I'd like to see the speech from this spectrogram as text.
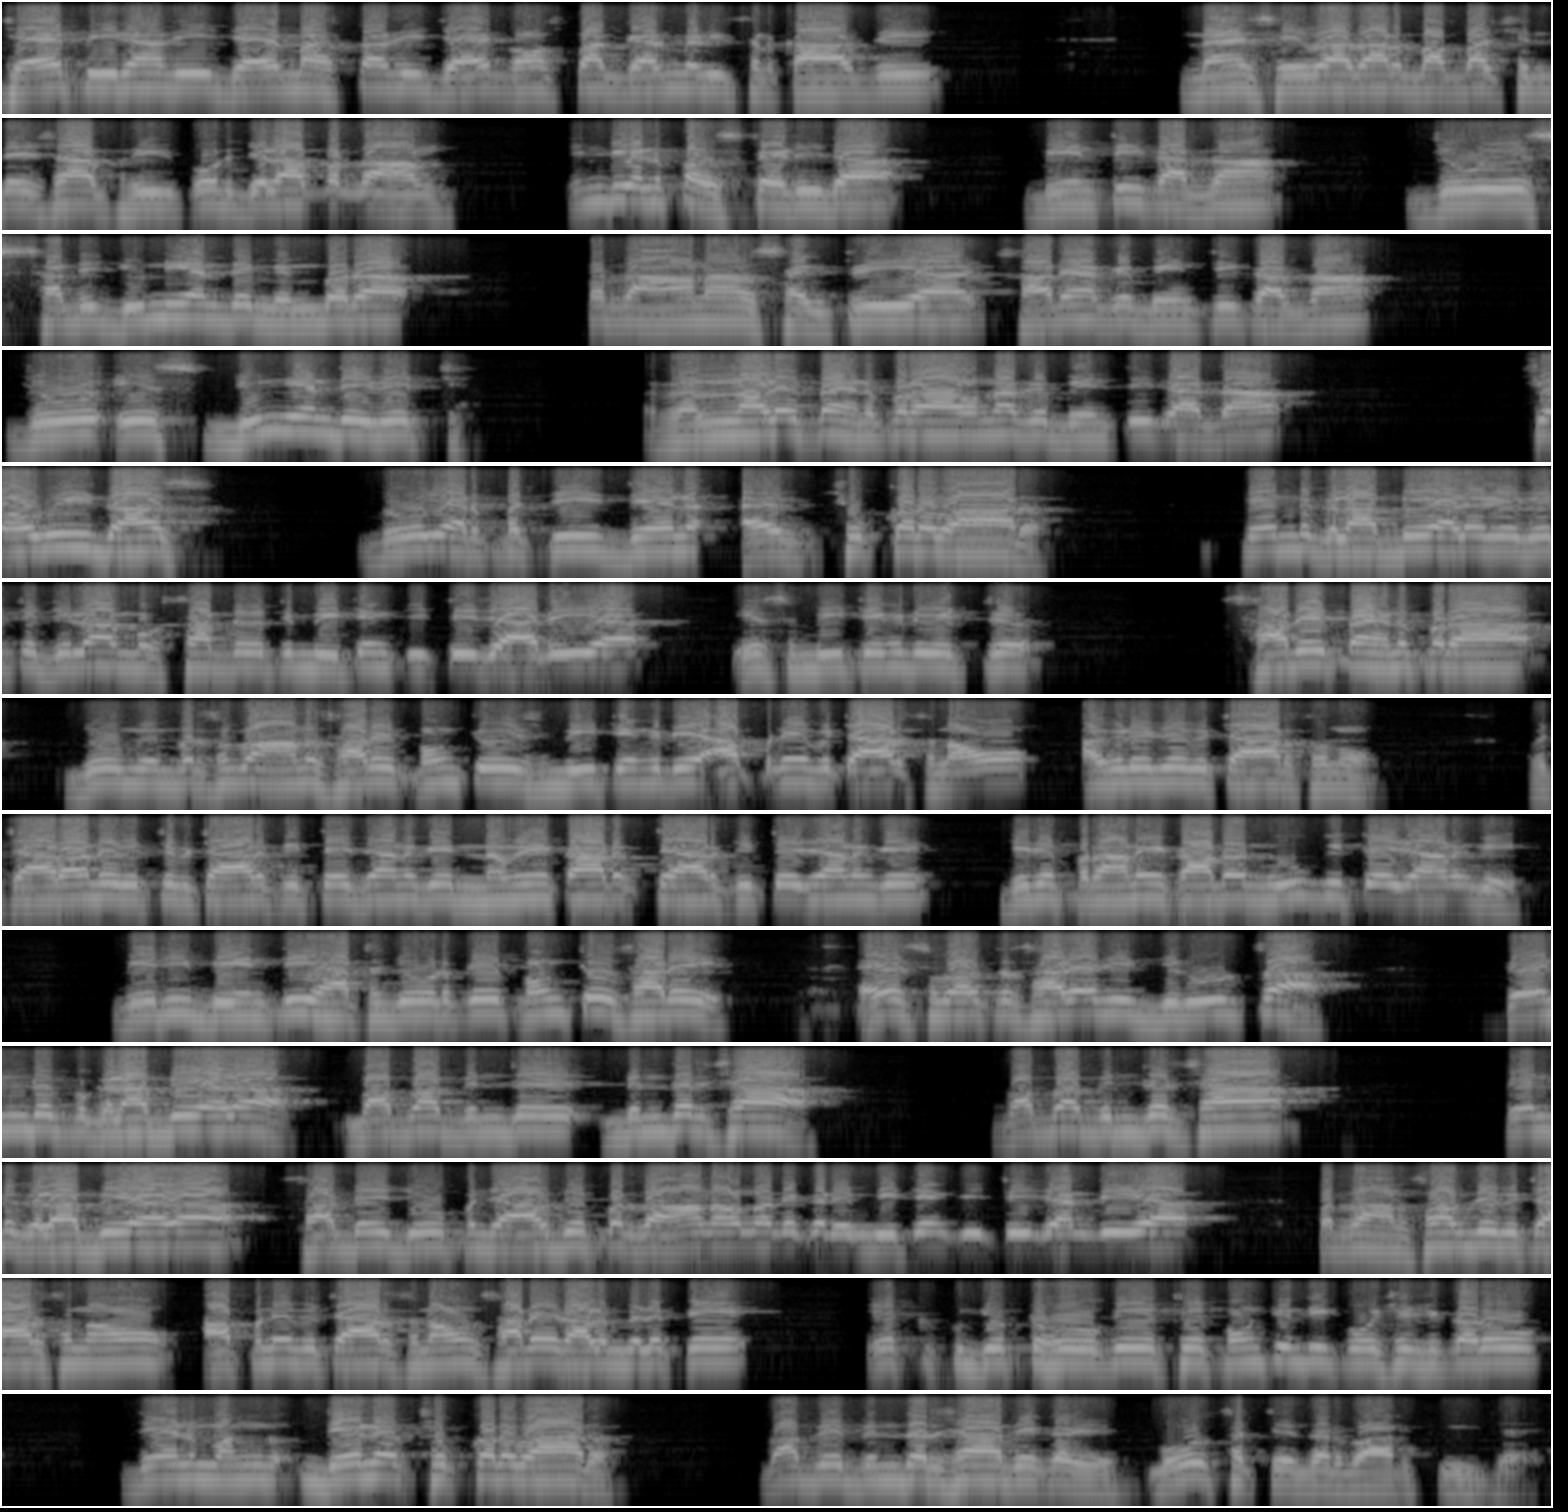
ਜੈ ਪੀਰਾਂ ਦੀ, ਜੈ ਮਸਤਾਂ ਦੀ, ਜੈ ਗੌਸਪਾ ਗੈਰ ਮੇਰੀ ਸਰਕਾਰ ਦੀ। ਮੈਂ ਸੇਵਾਦਾਰ ਬਾਬਾ ਸ਼ਿੰਦੇ ਸ਼ਾਹ ਫਰੀਦਕੋਟ ਜ਼ਿਲ੍ਹਾ ਪ੍ਰਧਾਨ ਇੰਡੀਅਨ ਭਗਤ ਸਟੇਡੀ ਦਾ ਬੇਨਤੀ ਕਰਦਾ ਜੋ ਇਸ ਸਾਡੀ ਯੂਨੀਅਨ ਦੇ ਮੈਂਬਰ ਆ, ਪ੍ਰਧਾਨ ਆ, ਸੈਕਟਰੀ ਆ, ਸਾਰਿਆਂ ਅੱਗੇ ਬੇਨਤੀ ਕਰਦਾ ਜੋ ਇਸ ਯੂਨੀਅਨ ਦੇ ਵਿੱਚ ਰਲਣ ਵਾਲੇ ਭੈਣ ਭਰਾ ਉਹਨਾਂ ਅੱਗੇ ਬੇਨਤੀ ਕਰਦਾ 24 10 2025 ਦਿਨ ਸ਼ੁੱਕਰਵਾਰ ਪਿੰਡ ਗੁਲਾਬੇ ਵਾਲੇ ਦੇ ਵਿੱਚ ਜ਼ਿਲ੍ਹਾ ਮੁਕਤਸਰ ਦੇ ਵਿੱਚ ਮੀਟਿੰਗ ਕੀਤੀ ਜਾ ਰਹੀ ਆ। ਇਸ ਮੀਟਿੰਗ ਦੇ ਵਿੱਚ ਸਾਰੇ ਭੈਣ ਭਰਾ ਜੋ ਮੈਂਬਰ ਸਭਾਨ ਸਾਰੇ ਪਹੁੰਚੋ। ਇਸ ਮੀਟਿੰਗ ਦੇ ਆਪਣੇ ਵਿਚਾਰ ਸੁਣਾਓ, ਅਗਲੇ ਦੇ ਵਿਚਾਰ ਸੁਣੋ। ਵਿਚਾਰਾਂ ਦੇ ਵਿੱਚ ਵਿਚਾਰ ਕੀਤੇ ਜਾਣਗੇ, ਨਵੇਂ ਕਾਰਡ ਤਿਆਰ ਕੀਤੇ ਜਾਣਗੇ, ਜਿਹੜੇ ਪੁਰਾਣੇ ਕਾਰਡ ਨਿਊ ਕੀਤੇ ਜਾਣਗੇ। ਮੇਰੀ ਬੇਨਤੀ, ਹੱਥ ਜੋੜ ਕੇ ਪਹੁੰਚੋ ਸਾਰੇ। ਇਸ ਵਕਤ ਸਾਰਿਆਂ ਦੀ ਜ਼ਰੂਰਤ ਆ। ਪਿੰਡ ਗੁਲਾਬੇ ਵਾਲਾ, ਬਾਬਾ ਬਿੰਦਰ ਬਿੰਦਰ ਸ਼ਾਹ, ਬਾਬਾ ਬਿੰਦਰ ਸ਼ਾਹ ਪਿੰਡ ਗੁਲਾਬੇ ਵਾਲਾ, ਸਾਡੇ ਜੋ ਪੰਜਾਬ ਦੇ ਪ੍ਰਧਾਨ ਆ, ਉਹਨਾਂ ਦੇ ਘਰੇ ਮੀਟਿੰਗ ਕੀਤੀ ਜਾਂਦੀ ਆ। ਪ੍ਰਧਾਨ ਸਾਹਿਬ ਦੇ ਵਿਚਾਰ ਸੁਣਾਓ, ਆਪਣੇ ਵਿਚਾਰ ਸੁਣਾਓ, ਸਾਰੇ ਰਲ ਮਿਲ ਕੇ ਇੱਕ ਜੁੱਟ ਹੋ ਕੇ ਇੱਥੇ ਪਹੁੰਚਣ ਦੀ ਕੋਸ਼ਿਸ਼ ਕਰੋ। ਦਿਨ ਮੰਗ, ਦਿਨ ਸ਼ੁੱਕਰਵਾਰ, ਬਾਬੇ ਬਿੰਦਰ ਸ਼ਾਹ ਦੇ ਘਰੇ, ਬਹੁਤ ਸੱਚੇ ਦਰਬਾਰ ਕੀ ਜੈ।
